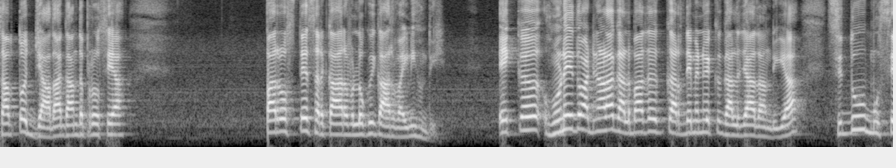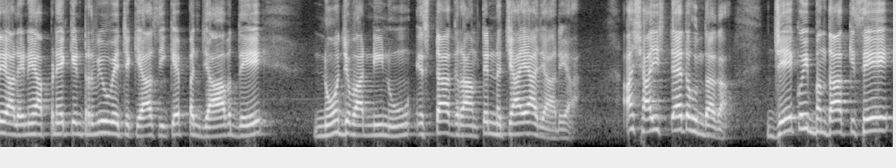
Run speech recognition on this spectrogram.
ਸਭ ਤੋਂ ਜ਼ਿਆਦਾ ਗੰਦ ਪਰੋਸਿਆ, ਪਰ ਉਸ ਤੇ ਸਰਕਾਰ ਵੱਲੋਂ ਕੋਈ ਕਾਰਵਾਈ ਨਹੀਂ ਹੁੰਦੀ। ਇੱਕ ਹੁਣੇ ਤੁਹਾਡੇ ਨਾਲ ਆ ਗੱਲਬਾਤ ਕਰਦੇ ਮੈਨੂੰ ਇੱਕ ਗੱਲ ਯਾਦ ਆਉਂਦੀ ਆ। ਸਿੱਧੂ ਮੂਸੇਵਾਲੇ ਨੇ ਆਪਣੇ ਇੱਕ ਇੰਟਰਵਿਊ ਵਿੱਚ ਕਿਹਾ ਸੀ ਕਿ ਪੰਜਾਬ ਦੇ ਨੌਜਵਾਨੀ ਨੂੰ ਇੰਸਟਾਗ੍ਰam ਤੇ ਨਚਾਇਆ ਜਾ ਰਿਹਾ। ਆ ਸਾਜ਼ਿਸ਼ ਤਹਿਤ ਹੁੰਦਾਗਾ। ਜੇ ਕੋਈ ਬੰਦਾ ਕਿਸੇ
